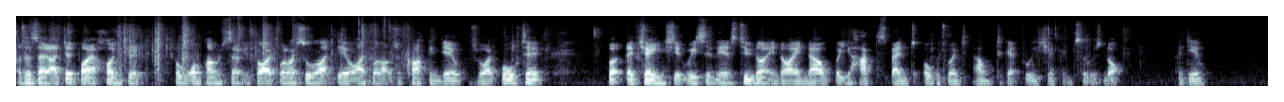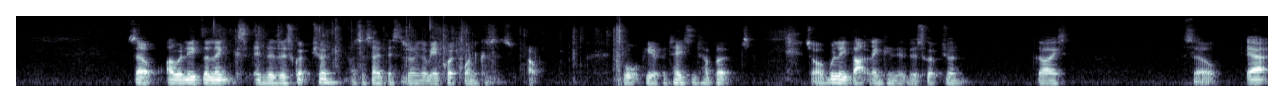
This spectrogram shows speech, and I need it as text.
As I said, I did buy 100 for £1.75. When I saw that deal, I thought that was a cracking deal. So I bought it but they've changed it recently. It's two ninety nine now, but you have to spend over twenty pound to get free shipping, so it's not a deal. So I will leave the links in the description. As I said, this is only going to be a quick one because it's about water purification tablets. So I will leave that link in the description, guys. So yeah,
